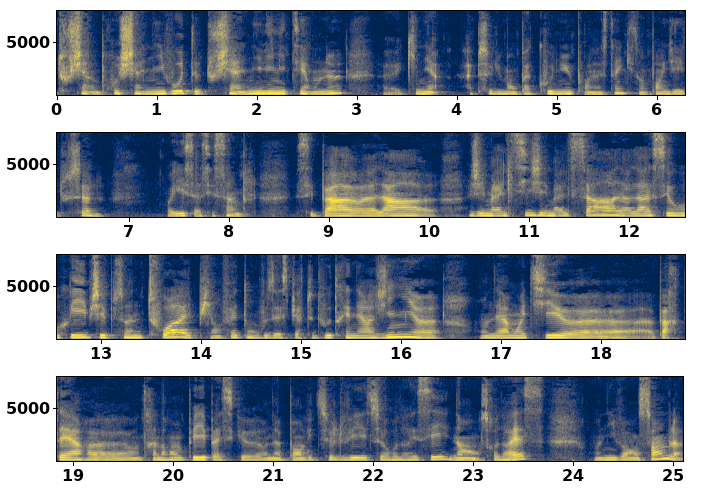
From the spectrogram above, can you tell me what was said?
toucher un prochain niveau, de toucher un illimité en eux qui n'est absolument pas connu pour l'instant et qui n'ont pas envie d'y aller tout seuls voyez, c'est assez simple. C'est pas euh, là, euh, j'ai mal ci, j'ai mal ça, là, là, c'est horrible, j'ai besoin de toi. Et puis en fait, on vous aspire toute votre énergie. Euh, on est à moitié par terre en train de ramper parce qu'on n'a pas envie de se lever, de se redresser. Non, on se redresse, on y va ensemble.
